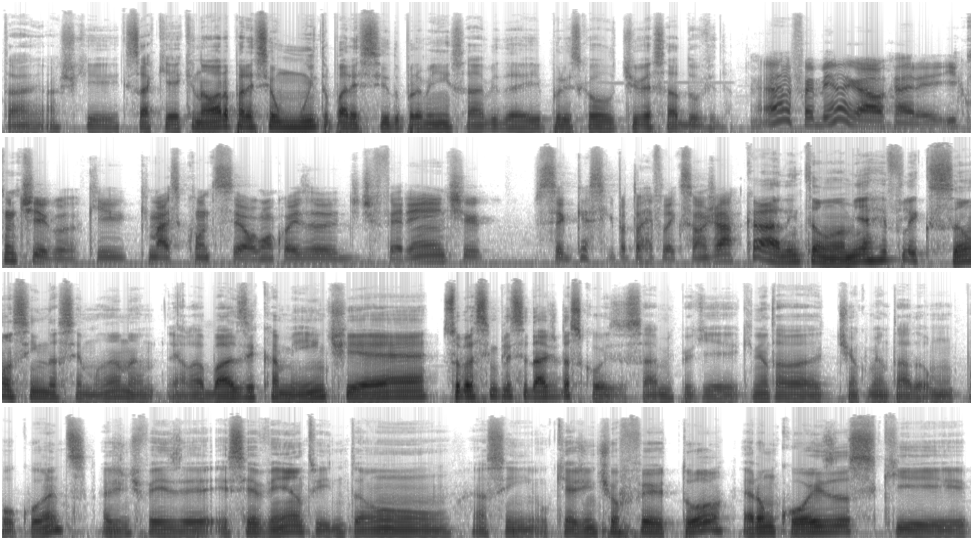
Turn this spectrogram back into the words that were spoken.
Tá, acho que saquei. É que na hora pareceu muito parecido para mim, sabe? Daí por isso que eu tive essa dúvida. É, foi bem legal, cara. E contigo? O que, que mais aconteceu? Alguma coisa de diferente? Você quer seguir pra tua reflexão já? Cara, então, a minha reflexão, assim, da semana, ela basicamente é sobre a simplicidade das coisas, sabe? Porque, que nem eu tava, tinha comentado um pouco antes, a gente fez esse evento, então, assim, o que a gente ofertou eram coisas que,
